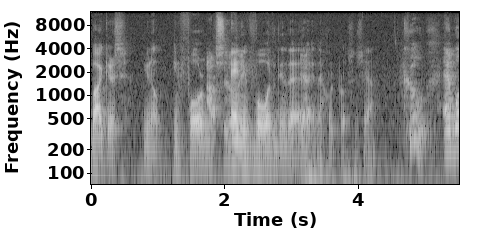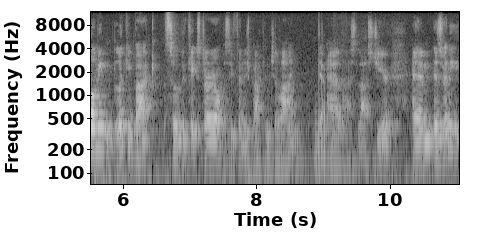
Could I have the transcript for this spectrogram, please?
bikers, you know, informed Absolutely. and involved in the, Yeah. in the whole process. Yeah. Cool. And um, well, I mean, looking back, so the Kickstarter obviously finished back in July Yep. uh, last last year. Um, is there any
